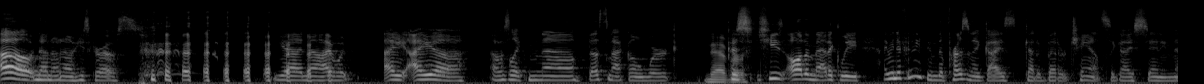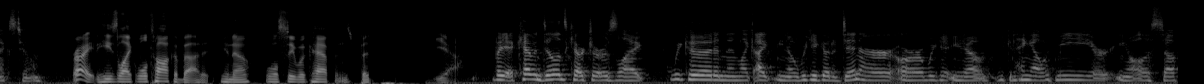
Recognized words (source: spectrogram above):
Oh no, no, no, he's gross. yeah, no, I would, I, I, uh, I was like, no, that's not gonna work. Never. Because she's automatically. I mean, if anything, the president guy's got a better chance. The guy standing next to him. Right. He's like, we'll talk about it, you know? We'll see what happens. But yeah. But yeah, Kevin Dillon's character is like, we could, and then like I, you know, we could go to dinner, or we could, you know, you can hang out with me, or you know, all this stuff.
